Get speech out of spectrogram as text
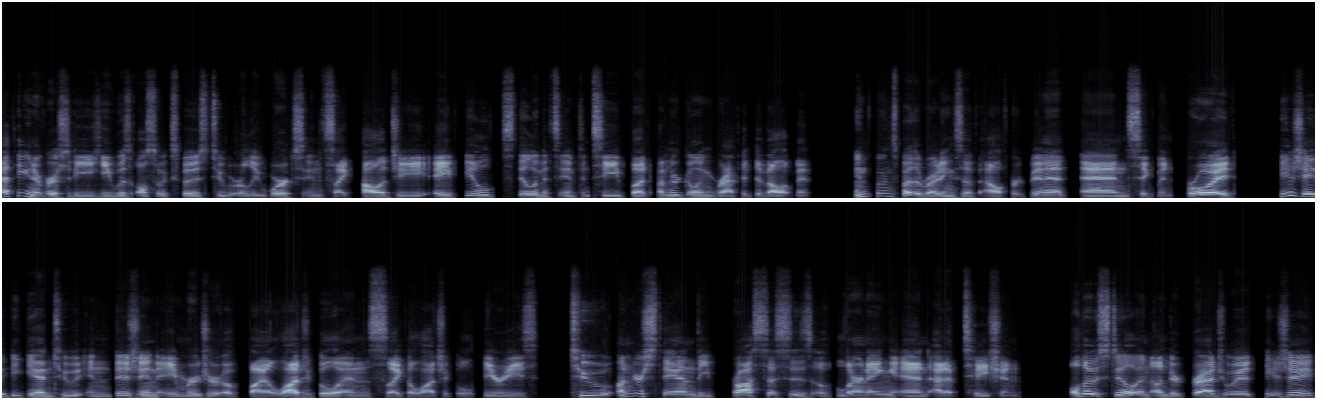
At the university, he was also exposed to early works in psychology, a field still in its infancy but undergoing rapid development. Influenced by the writings of Alfred Binet and Sigmund Freud, Piaget began to envision a merger of biological and psychological theories to understand the processes of learning and adaptation. Although still an undergraduate, Piaget,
